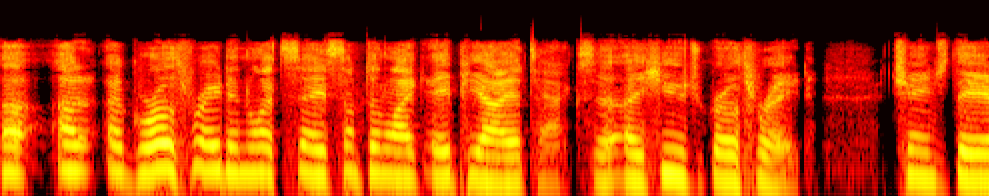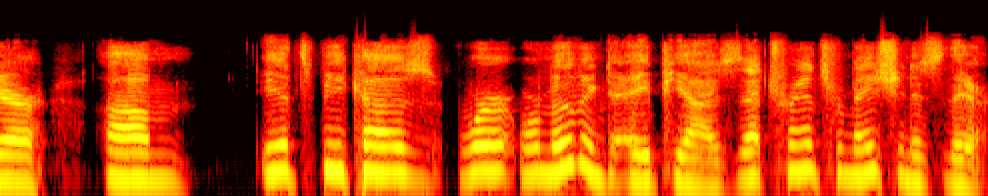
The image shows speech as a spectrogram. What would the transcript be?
a, a, growth rate in, let's say, something like API attacks, a, a huge growth rate change there, um, it's because we're we're moving to APIs. That transformation is there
